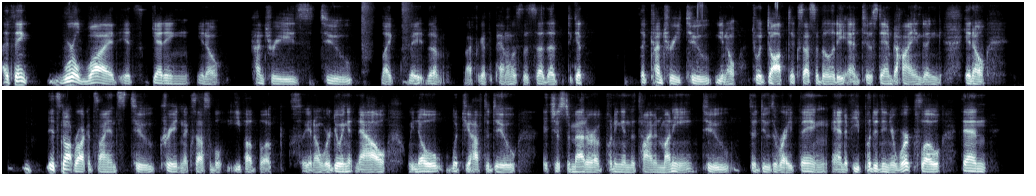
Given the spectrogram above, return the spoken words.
I think worldwide, it's getting, you know, countries to like they, the, I forget the panelist that said that to get the country to, you know, to adopt accessibility and to stand behind and, you know, it's not rocket science to create an accessible EPUB book. So, you know, we're doing it now. We know what you have to do it's just a matter of putting in the time and money to to do the right thing and if you put it in your workflow then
